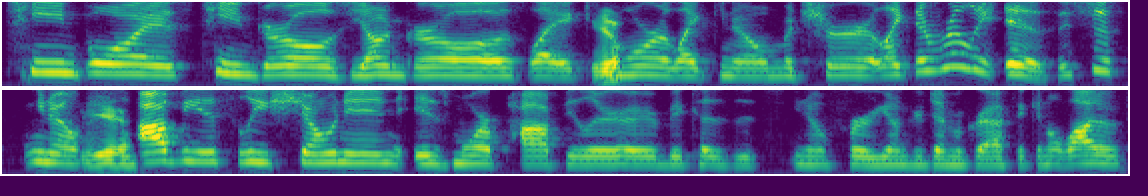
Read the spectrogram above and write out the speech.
teen boys, teen girls, young girls, like Yep. more like, you know, mature. Like there really is. It's just, you know, Yeah. obviously shonen is more popular because it's, you know, for a younger demographic and a lot of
